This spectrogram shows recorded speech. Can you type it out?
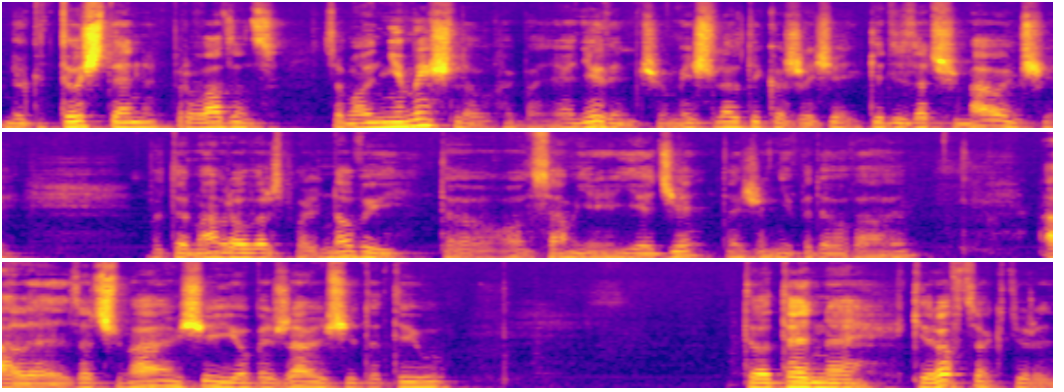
No, ktoś ten prowadząc samochód nie myślał chyba, ja nie wiem, czy myślał, tylko że się, kiedy zatrzymałem się, bo to mam rower spalinowy, to on sam je, jedzie, także nie pedałowałem, ale zatrzymałem się i obejrzałem się do tyłu, to ten e, kierowca, który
